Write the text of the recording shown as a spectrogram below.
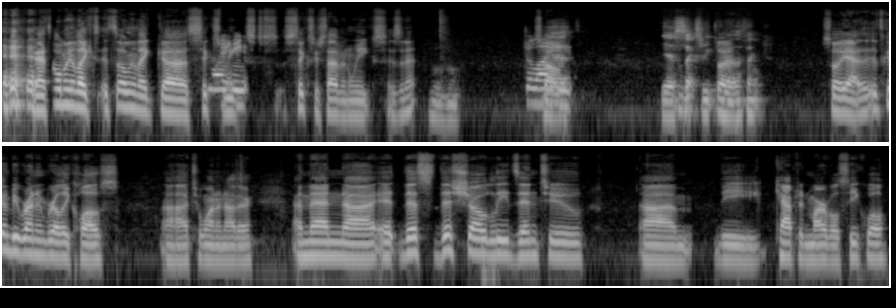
yeah, it's only like it's only like uh, six July weeks, six or seven weeks, isn't it? Mm-hmm. July So- 8th. Yeah, six weeks. So- run, I think. So yeah, it's going to be running really close uh, to one another, and then uh, it, this this show leads into um, the Captain Marvel sequel,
